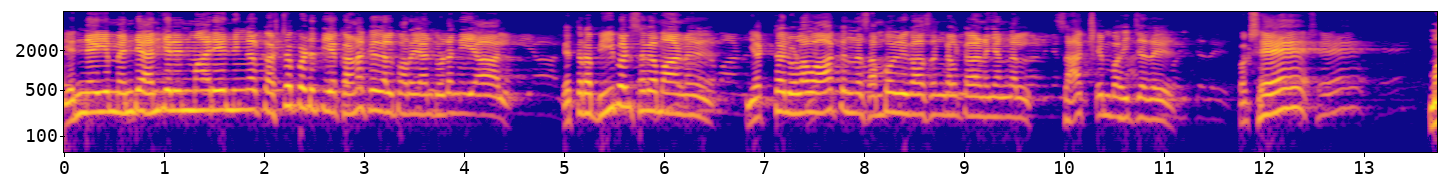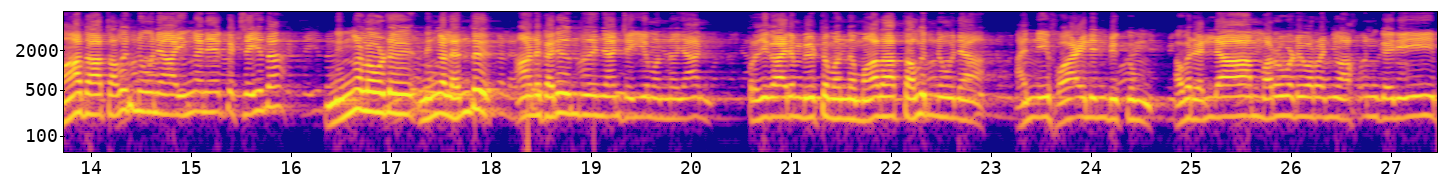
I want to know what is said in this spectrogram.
എന്നെയും എന്റെ അനുചരന്മാരെയും നിങ്ങൾ കഷ്ടപ്പെടുത്തിയ കണക്കുകൾ പറയാൻ തുടങ്ങിയാൽ എത്ര ബീഭത്സകമാണ് ഞെട്ടലുളവാക്കുന്ന സംഭവ വികാസങ്ങൾക്കാണ് ഞങ്ങൾ സാക്ഷ്യം വഹിച്ചത്. പക്ഷേ മാതാ തവന്നൂന ഇങ്ങനെയൊക്കെ ചെയ്ത നിങ്ങളോട് നിങ്ങൾ എന്ത് ആണ് കരുതുന്നത് ഞാൻ ചെയ്യുമെന്ന് ഞാൻ പ്രതികാരം വീട്ടുമെന്ന് മാതാ തവന്നൂന അന്നി ഫായിലിൻ ബിക്കും അവരെല്ലാം മറുപടി പറഞ്ഞു അഹൻ കരീം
